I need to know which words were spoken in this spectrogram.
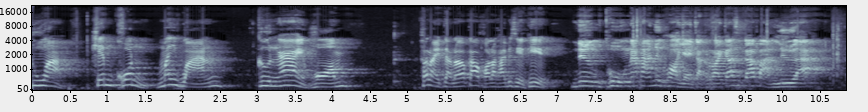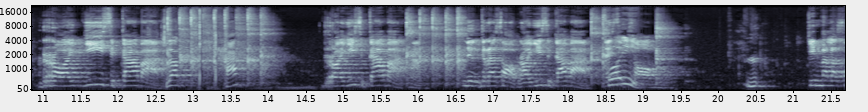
นัวเข้มข้น ไม่หวาน กลืนง่ายหอม เท่าไหร่จากแล้วเก้าขอราคาพิเศษพี่ๆหนึ่งถุงนะคะหนึ่งห่อใหญ่จากร้อยเก้าสิบเก้าบาทเหลือร้อยยี่สิบเก้าบาท เลิศฮะร้อยยี่สิบเก้าบาทค่ะหนึ่งกระสอบร้อยยี่สิบเก้าบาทได้สิบซองกินวันละซ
